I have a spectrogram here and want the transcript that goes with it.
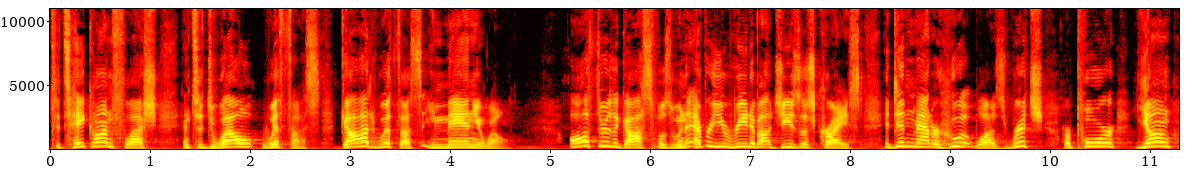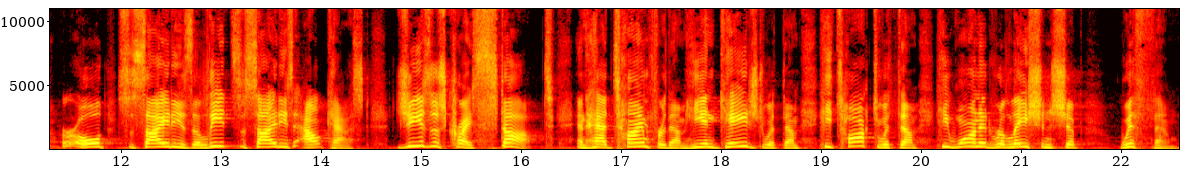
to take on flesh and to dwell with us. God with us, Emmanuel. All through the Gospels, whenever you read about Jesus Christ, it didn't matter who it was rich or poor, young or old, society's elite, society's outcast. Jesus Christ stopped and had time for them. He engaged with them, He talked with them, He wanted relationship with them.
